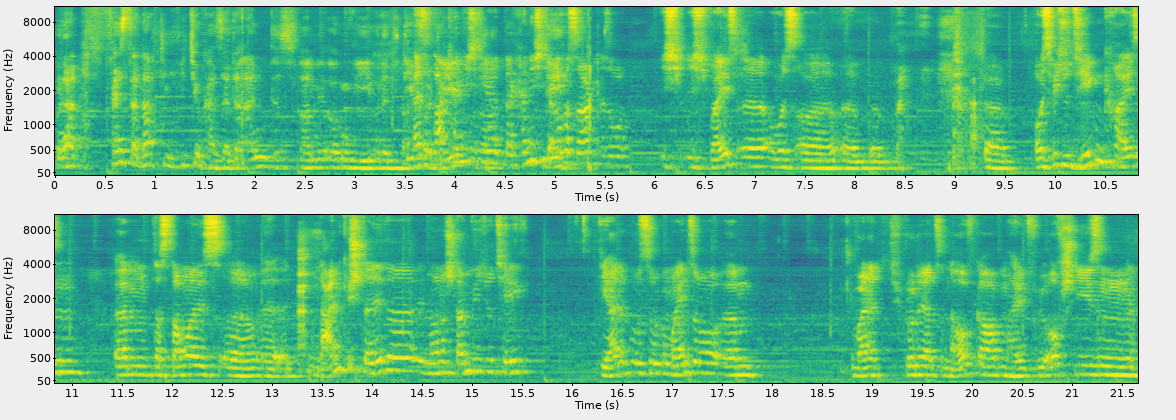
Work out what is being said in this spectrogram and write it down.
und hat fest danach die Videokassette an, das war mir irgendwie, oder die DVD. Also da kann ich dir, da kann ich dir Nee. was sagen. Also ich, ich weiß äh, aus, äh, äh, aus Videothekenkreisen, ähm, dass damals äh, äh, eine Angestellte in meiner Stammvideothek, die hatte bloß so gemeint so, meine, ich würde jetzt in Aufgaben halt früh aufschließen,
